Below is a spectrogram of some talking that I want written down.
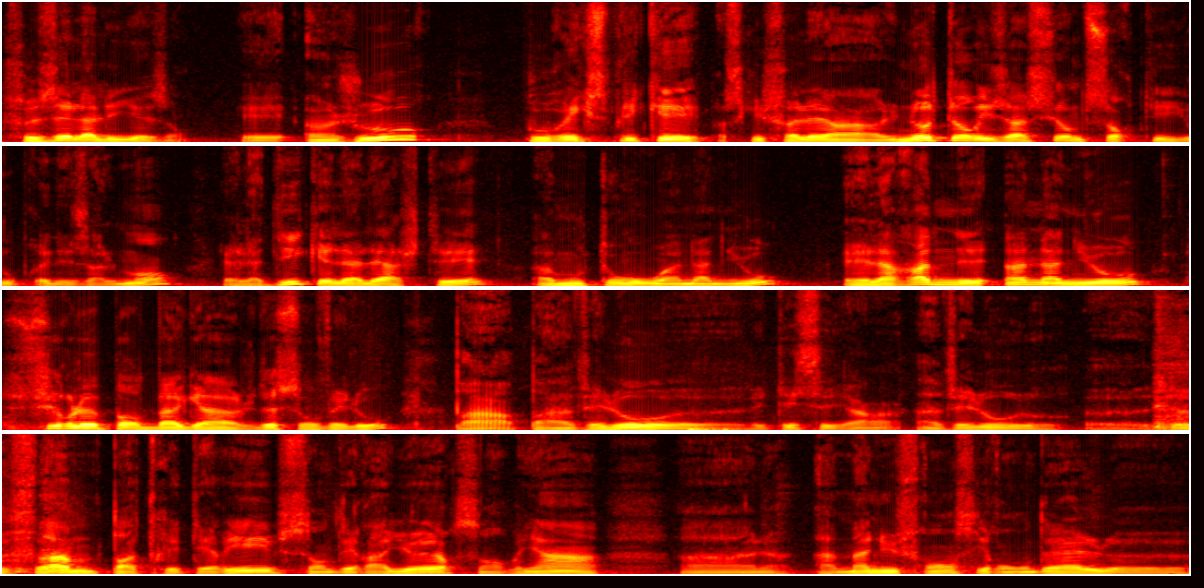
faisait la liaison. Et un jour, pour expliquer, parce qu'il fallait une autorisation de sortie auprès des Allemands, elle a dit qu'elle allait acheter un mouton ou un agneau elle a ramené un agneau sur le porte-bagages de son vélo. Pas, un vélo euh, VTC, hein. un vélo euh, de femme, pas très terrible, sans dérailleur, sans rien. Un, un Manu France hirondelle euh,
